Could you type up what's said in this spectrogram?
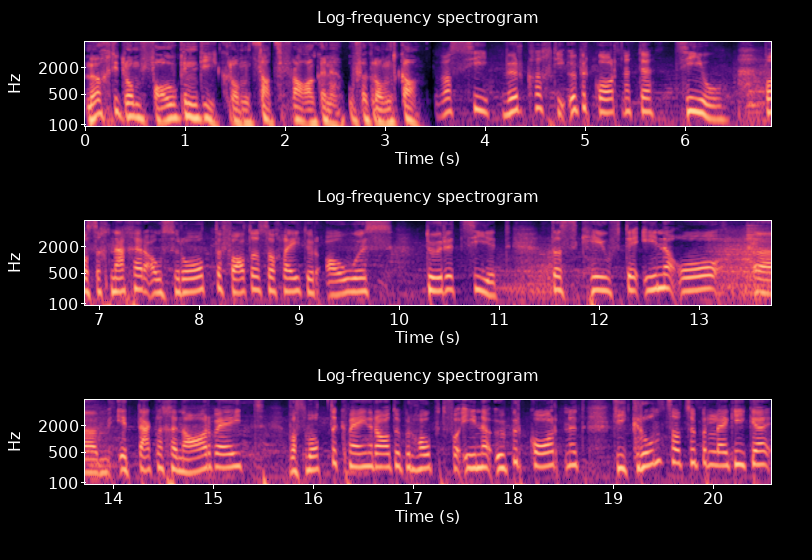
möchte darum folgende Grundsatzfragen auf den Grund gehen. Was sind wirklich die übergeordneten Ziele, die sich nachher als roter Faden so ein durch alles durchzieht? Das hilft ihnen auch ähm, in der täglichen Arbeit. Was will der Gemeinderat überhaupt von ihnen übergeordnet? Die Grundsatzüberlegungen,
